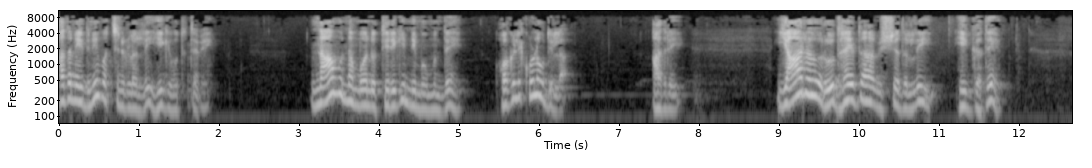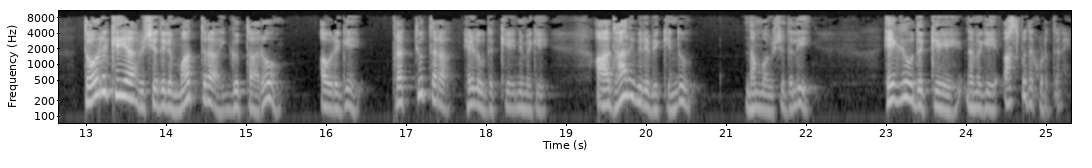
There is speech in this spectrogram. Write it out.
ಹದಿನೈದನೇ ವಚನಗಳಲ್ಲಿ ಹೀಗೆ ಓದುತ್ತೇವೆ. ನಾವು ನಮ್ಮನ್ನು ತಿರುಗಿ ನಿಮ್ಮ ಮುಂದೆ ಹೊಗಳಿಕೊಳ್ಳುವುದಿಲ್ಲ. ಆದರೆ ಯಾರು ಹೃದಯದ ವಿಷಯದಲ್ಲಿ ಹಿಗ್ಗದೆ ತೋರಿಕೆಯ ವಿಷಯದಲ್ಲಿ ಮಾತ್ರ ಹಿಗ್ಗುತ್ತಾರೋ ಅವರಿಗೆ ಪ್ರತ್ಯುತ್ತರ ಹೇಳುವುದಕ್ಕೆ ನಿಮಗೆ ಆಧಾರವಿರಬೇಕೆಂದು ನಮ್ಮ ವಿಷಯದಲ್ಲಿ ಹೇಗುವುದಕ್ಕೆ ನಮಗೆ ಆಸ್ಪದ ಕೊಡುತ್ತಾನೆ.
